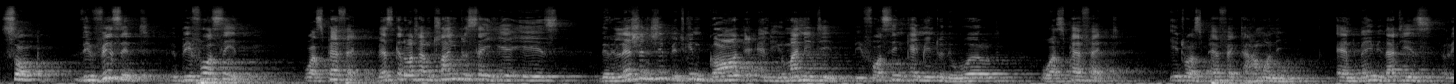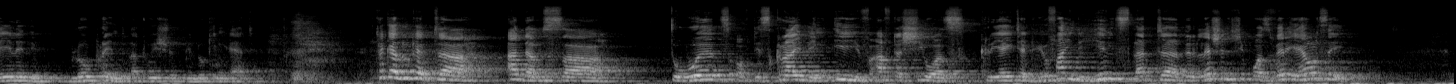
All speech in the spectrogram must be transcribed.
So the visit before sin was perfect. Basically, what I'm trying to say here is the relationship between God and humanity before sin came into the world was perfect. It was perfect harmony. And maybe that is really the blueprint that we should be looking at. Take a look at uh, Adam's uh, words of describing Eve after she was created, you find hints that uh, the relationship was very healthy.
